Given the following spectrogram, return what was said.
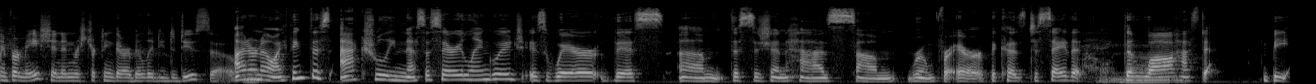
information and restricting their ability to do so. I don't know. I think this actually necessary language is where this um, decision has some room for error because to say that the law has to be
